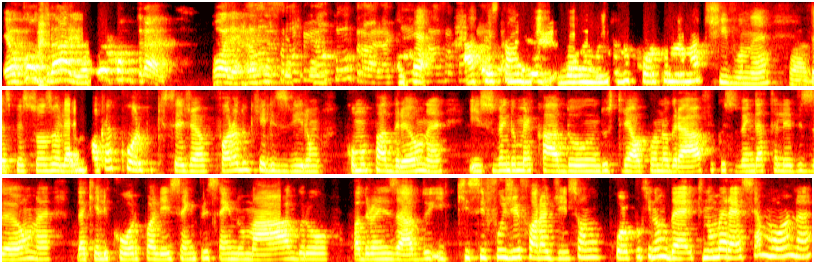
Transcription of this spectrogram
É o contrário, é o contrário. Olha, essa questão... ao contrário. Aqui é, casa, a questão vem, muito do corpo normativo, né? Claro. Das pessoas olharem qualquer corpo que seja fora do que eles viram como padrão, né? Isso vem do mercado industrial pornográfico, isso vem da televisão, né? Daquele corpo ali sempre sendo magro, padronizado e que se fugir fora disso é um corpo que não deve, que não merece amor, né?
